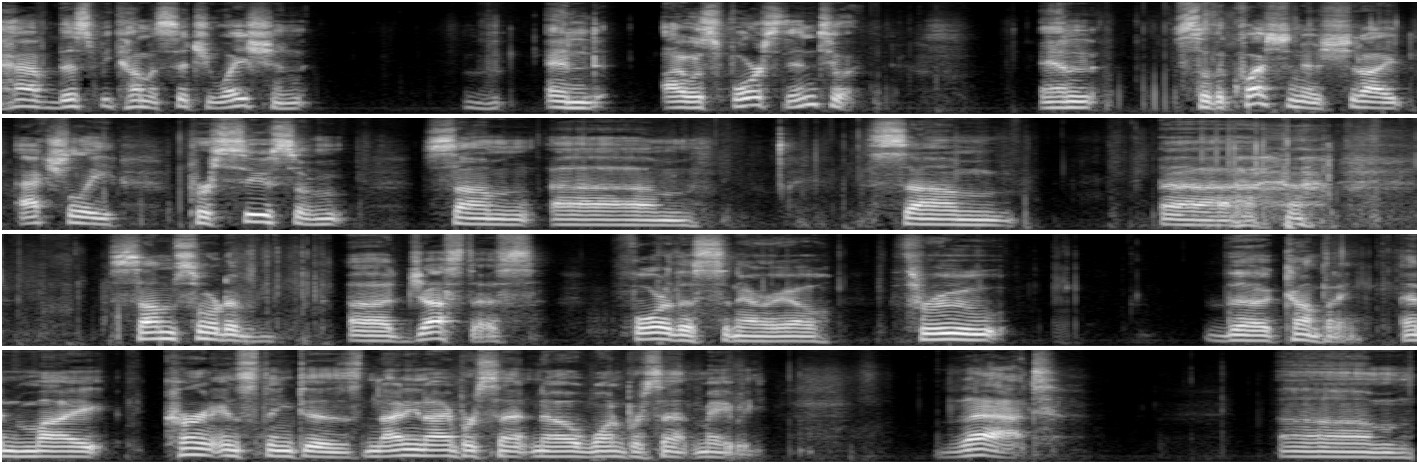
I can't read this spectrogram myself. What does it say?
have this become a situation and I was forced into it. And so the question is should I actually pursue some some um, some uh, some sort of uh, justice for this scenario through the company? And my current instinct is 99% no, 1% maybe. That um,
